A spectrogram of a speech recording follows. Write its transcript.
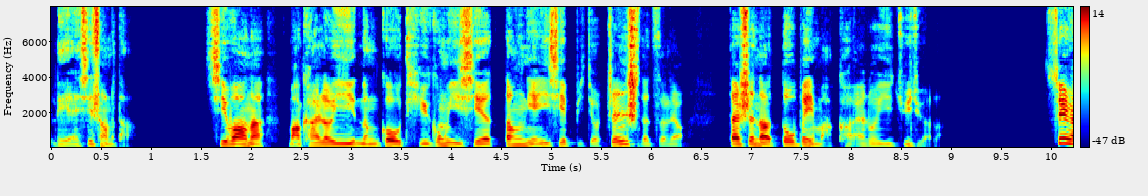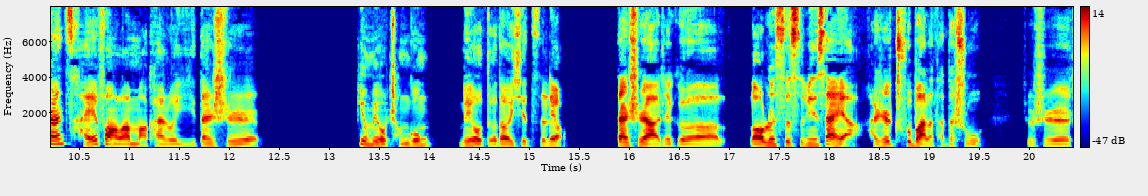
联系上了他，希望呢马克·艾洛伊能够提供一些当年一些比较真实的资料，但是呢都被马克·艾洛伊拒绝了。虽然采访了马克·艾洛伊，但是并没有成功，没有得到一些资料。但是啊，这个劳伦斯·斯宾塞呀，还是出版了他的书，就是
